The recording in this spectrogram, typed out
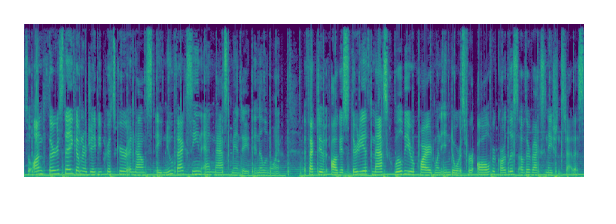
So on Thursday, Governor J.B. Pritzker announced a new vaccine and mask mandate in Illinois. Effective August 30th, masks will be required when indoors for all, regardless of their vaccination status.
